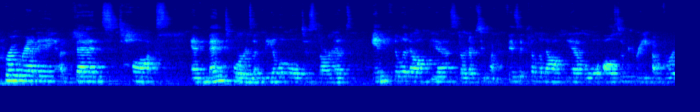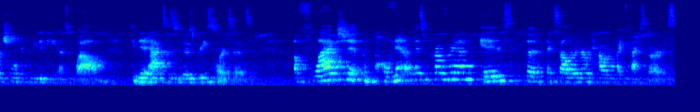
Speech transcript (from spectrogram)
programming, events, talks, and mentors available to startups in Philadelphia, startups who want to visit Philadelphia, but we'll also create a virtual community as well to get access to those resources. A flagship component of this program is the accelerator powered by Techstars.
